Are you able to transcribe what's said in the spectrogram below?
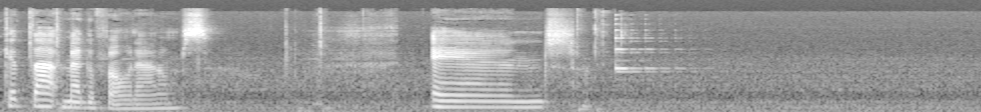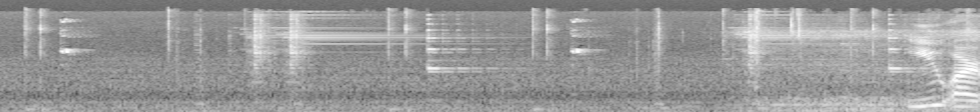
Get that megaphone, Adams. And... You are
